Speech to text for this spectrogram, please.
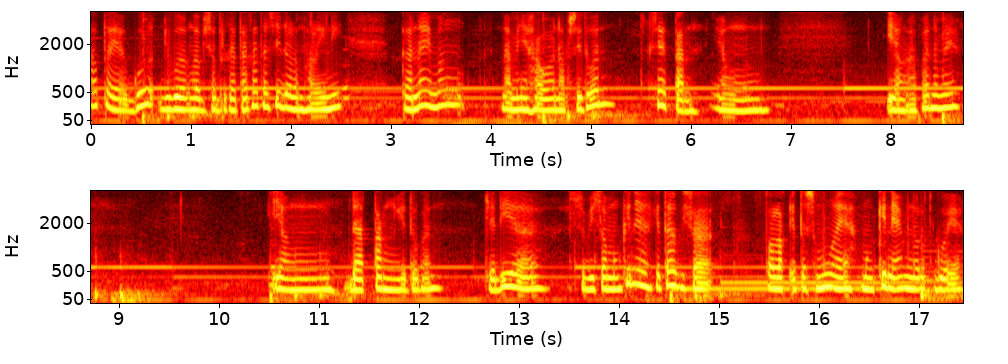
apa ya gue juga nggak bisa berkata-kata sih dalam hal ini. Karena emang namanya hawa nafsu itu kan setan yang yang apa namanya yang datang gitu kan. Jadi ya sebisa mungkin ya kita bisa tolak itu semua ya mungkin ya menurut gue ya.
